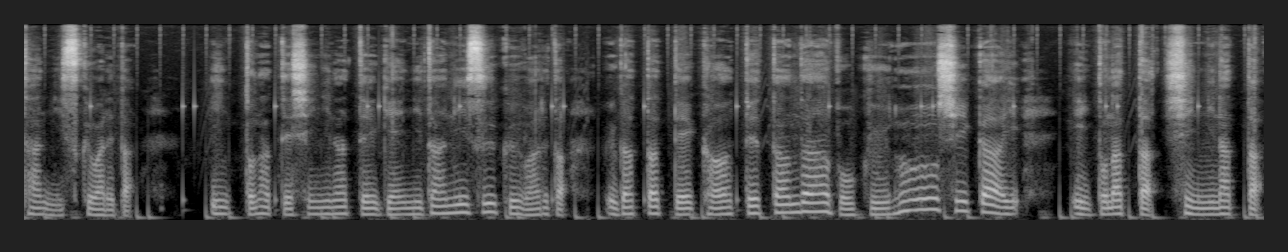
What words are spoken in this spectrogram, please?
単に救われた。陰となって、真になって、弦に単に救われた。うがったって変わってたんだ、僕の視界。陰となった、真になった、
